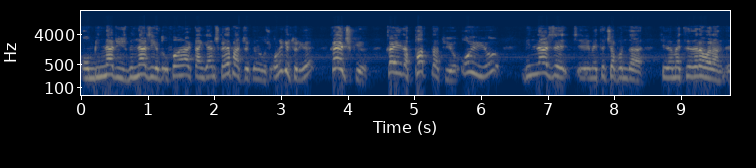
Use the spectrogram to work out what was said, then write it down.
on binlerce, yüz binlerce yılda ufalaraktan gelmiş kaya parçacıklarından oluşuyor. Onu götürüyor. Kaya çıkıyor. Kayayı da patlatıyor, oyuyor. Binlerce e, metre çapında kilometrelere varan e,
